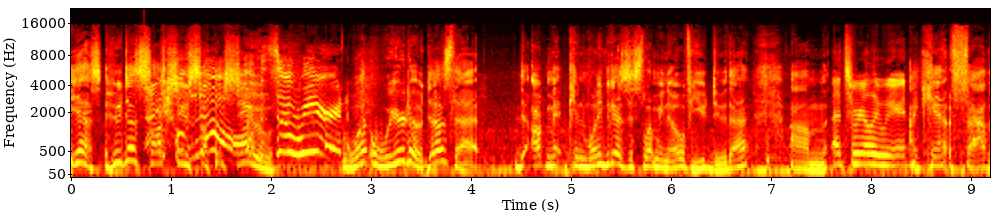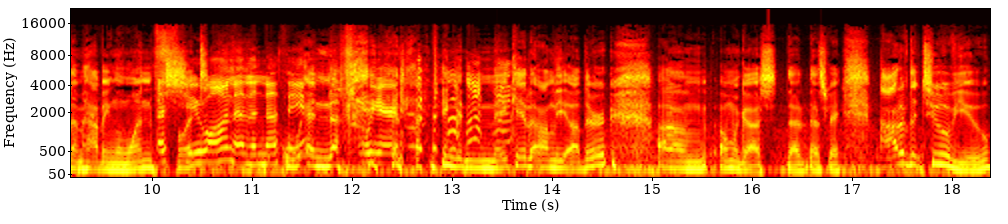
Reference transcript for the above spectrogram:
Yes. Who does sock, shoe, don't sock, know. shoe? It's so weird What weirdo does that? Can one of you guys just let me know if you do that? Um, that's really weird I can't fathom having one a foot shoe on and then nothing and nothing Weird. and having it naked on the other. Um, oh my gosh, that, that's great. Out of the two of you,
